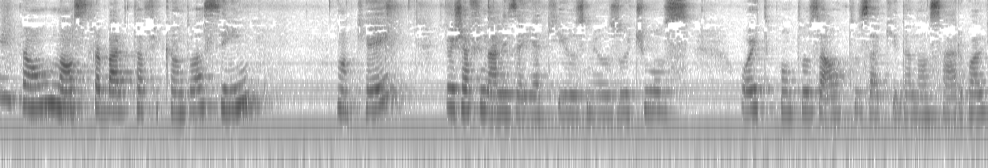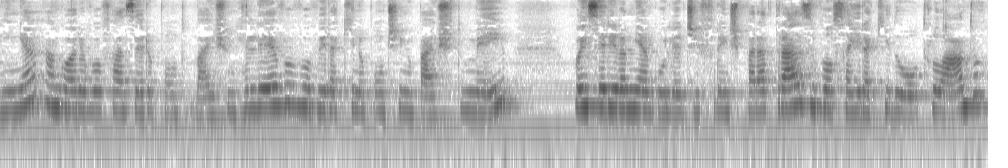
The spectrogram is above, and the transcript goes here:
Então, nosso trabalho tá ficando assim, ok? Eu já finalizei aqui os meus últimos oito pontos altos aqui da nossa argolinha. Agora, eu vou fazer o ponto baixo em relevo, vou vir aqui no pontinho baixo do meio, vou inserir a minha agulha de frente para trás e vou sair aqui do outro lado.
